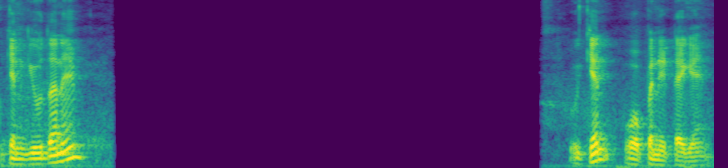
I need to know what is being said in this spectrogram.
We can give the name we can open it again.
